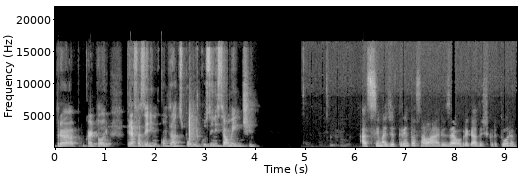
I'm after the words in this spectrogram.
para o cartório para fazerem contratos públicos inicialmente. Acima de 30 salários, é obrigado a escritura?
